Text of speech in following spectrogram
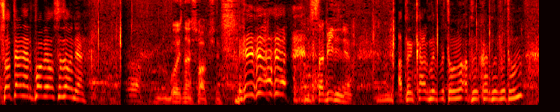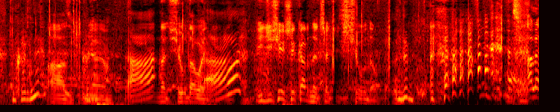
Co trener powie o sezonie? Byłeś najsłabszy. Stabilnie. A ten karny wytonił? A ten karny wytonił? Ten karny? A, zapomniałem. A? Jedna ci się udało. A? I dzisiejszy karny trzeci ci się udał. Ale,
